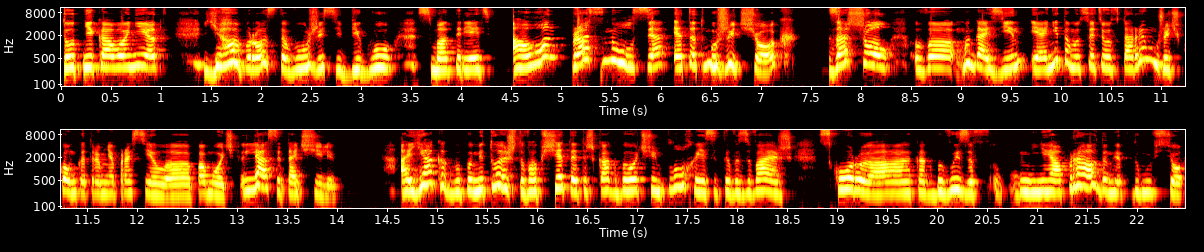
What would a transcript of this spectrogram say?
Тут никого нет нет, я просто в ужасе бегу смотреть. А он проснулся, этот мужичок, зашел в магазин, и они там вот с этим вот вторым мужичком, который меня просил э, помочь, лясы точили. А я как бы пометую, что вообще-то это же как бы очень плохо, если ты вызываешь скорую, а как бы вызов неоправданный. Я думаю, все,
